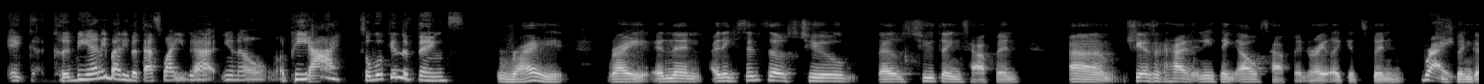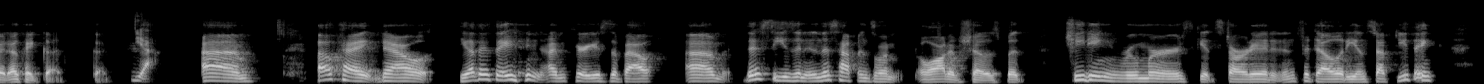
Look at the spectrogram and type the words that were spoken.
it could be anybody, but that's why you got, you know, a PI to look into things. Right. Right. And then I think since those two those two things happened, um, she hasn't had anything else happen, right? Like it's been right. It's been good. Okay, good. Good. Yeah. Um okay, now the other thing I'm curious about um this season and this happens on a lot of shows, but cheating rumors get started and infidelity and stuff. Do you think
